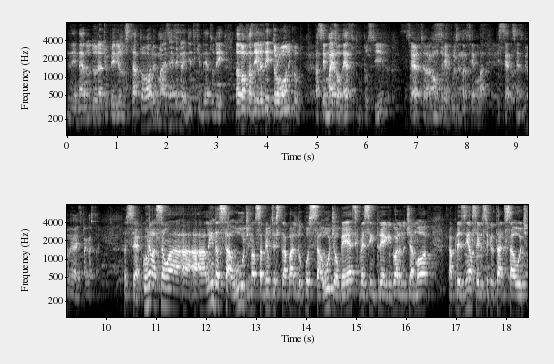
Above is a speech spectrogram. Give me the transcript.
né, durante o período licitatório, mas a gente acredita que dentro de. Nós vamos fazer ele eletrônico para ser mais honesto possível, certo? É um recurso que nós temos lá de 700 mil reais para gastar. Tá certo. Com relação a, a, a, além da saúde, nós sabemos esse trabalho do posto de saúde, a UBS, que vai ser entregue agora no dia 9, a presença aí do secretário de saúde.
